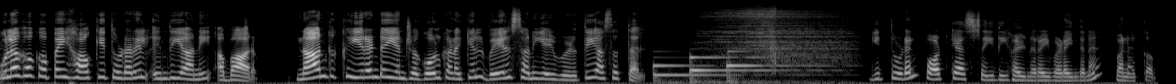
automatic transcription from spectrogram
உலகக்கோப்பை ஹாக்கி தொடரில் இந்திய அணி அபாரம். நான்குக்கு இரண்டு என்ற கோல் கணக்கில் வேல்ஸ் அணியை வீழ்த்தி அசத்தல். இத்துடன் பாட்காஸ்ட் செய்திகள் நிறைவடைந்தன. வணக்கம்.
